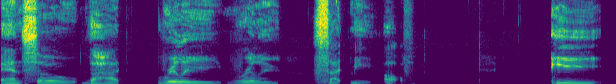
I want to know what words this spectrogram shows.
And so that really, really set me off. He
